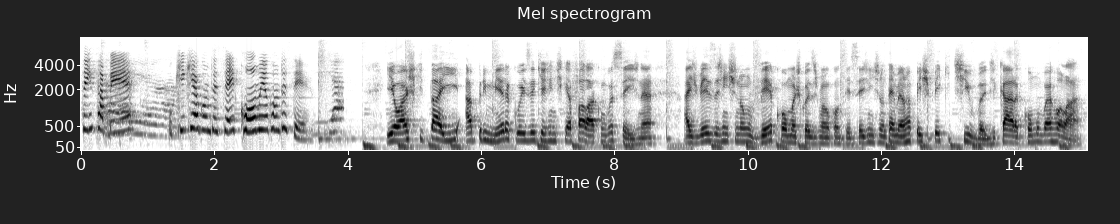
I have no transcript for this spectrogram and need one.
sem saber o que, que ia acontecer e como ia acontecer. E eu acho que tá aí a primeira coisa que a gente quer falar com vocês, né? Às vezes a gente não vê como as coisas vão acontecer, a gente não tem a menor perspectiva de, cara, como vai rolar.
